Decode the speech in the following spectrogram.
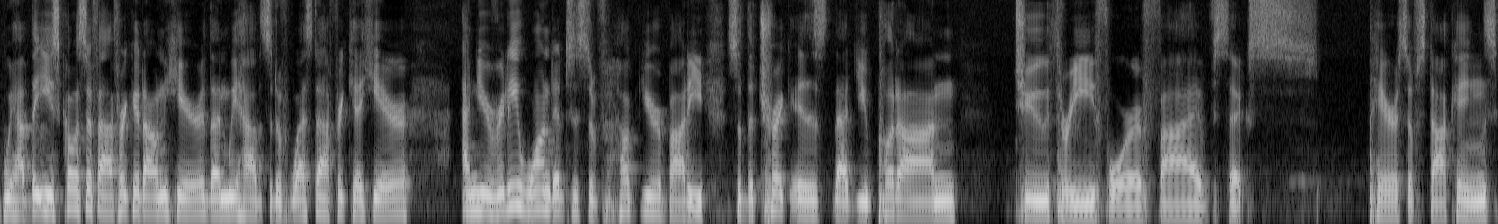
we have the east coast of Africa down here. Then we have sort of West Africa here, and you really want it to sort of hug your body. So the trick is that you put on two, three, four, five, six pairs of stockings.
